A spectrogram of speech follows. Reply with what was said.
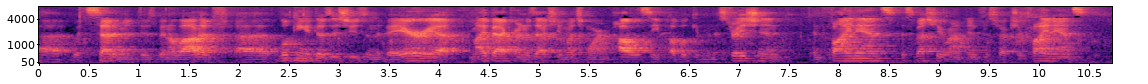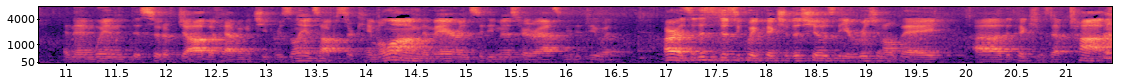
uh, with sediment. There's been a lot of uh, looking at those issues in the Bay Area. My background is actually much more in policy, public administration, and finance, especially around infrastructure finance. And then when this sort of job of having a chief resilience officer came along, the mayor and city administrator asked me to do it. All right, so this is just a quick picture. This shows the original bay, uh, the pictures up top.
